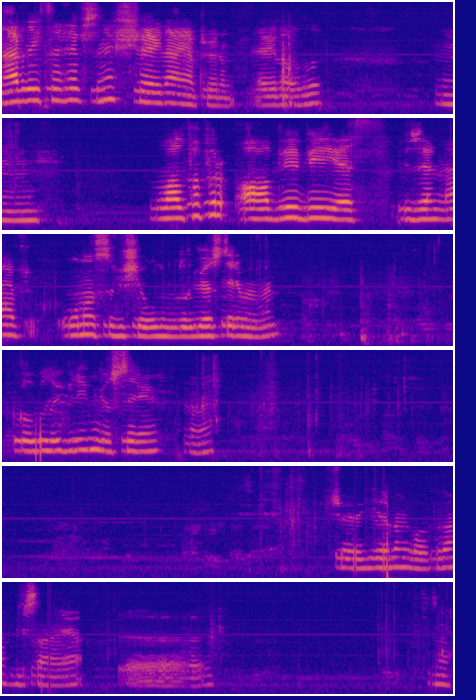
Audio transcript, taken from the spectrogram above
neredeyse hepsini şeyden yapıyorum. Neyle adı? Hmm. Wallpaper ABBS üzerine. O nasıl bir şey oğlum dur göstereyim hemen. Google'a gireyim göstereyim hemen. Şöyle girdim Google'a bir saniye. Ee, ne?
